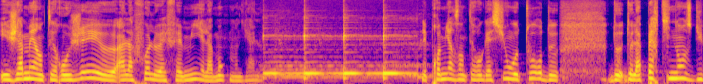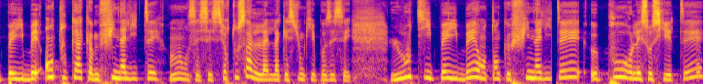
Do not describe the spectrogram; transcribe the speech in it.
et jamais interrogé à la fois le FMI et la Banque mondiale les premières interrogations autour de, la pertinence du PIB, en tout cas comme finalité. Hein. c'est surtout ça la, question qui est posée, c'est l'outil PIB en tant que finalité euh, pour les sociétés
